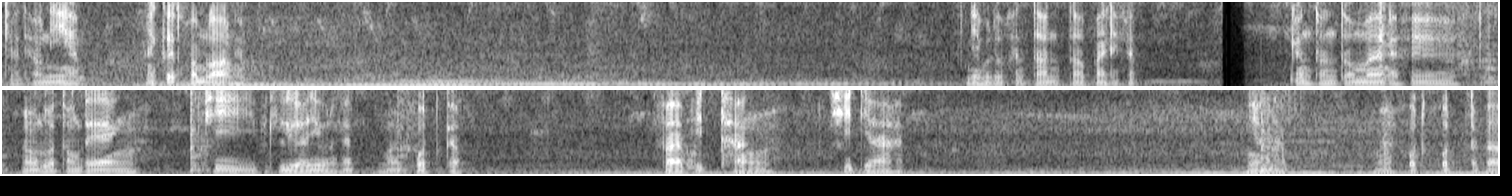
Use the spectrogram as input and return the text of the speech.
แถวๆนี้ครับ ให้เกิดความร้อนครับเดี๋ยวมาดูขั้นตอนต่อไปเลยครับ ขั้นตอนต่อมาก็คือ เอาลวดทองแดงที่เหลืออยู่นะครับ มากดกับฝาปิดถังฉีดยาครับ เนี่ยนะครับ มาขดขดแล้วก็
